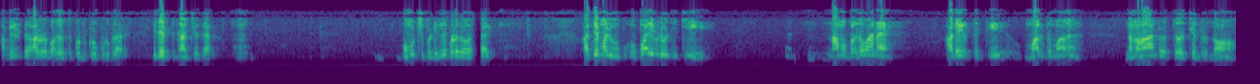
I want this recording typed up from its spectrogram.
அப்படின்ட்டு ஆளுநர் பகவத்து கொண்டு கொடுக்கிறாரு. இதை எடுத்து காமிச்சிருக்காரு. முமுட்சுப்பட்டியில படுதவாரு அதே மாதிரி உபாய விரோதிக்கு நாம பகவான அடையறதுக்கு மார்க்கமாக நமகான்றத சென்றிருந்தோம்.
